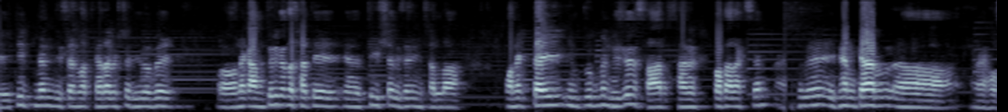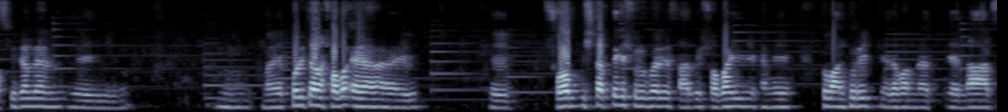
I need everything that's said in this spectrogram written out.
এই ট্রিটমেন্ট দিচ্ছেন বা থেরাপিস্টটা যেভাবে অনেক আন্তরিকতার সাথে চিকিৎসা দিচ্ছেন ইনশাল্লাহ, অনেকটাই ইমপ্রুভমেন্ট হয়েছে স্যার স্যারের কথা রাখছেন আসলে এখানকার হসপিটালের এই মানে পরিচালনা সবাই সব স্টাফ থেকে শুরু করে সার্ভিস সবাই এখানে খুব আন্তরিক, যেমন নার্স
